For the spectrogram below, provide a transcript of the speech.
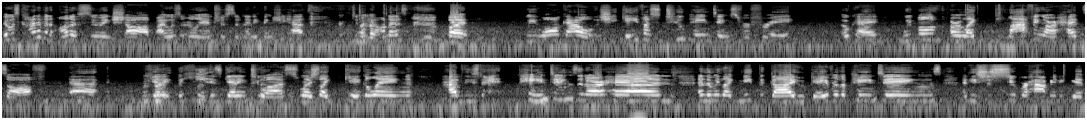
it was kind of an unassuming shop. I wasn't really interested in anything she had there, to be honest. But we walk out. She gave us two paintings for free. Okay, we both are like laughing our heads off. Uh, getting, the heat is getting to us. We're just like giggling, have these paintings in our hand, and then we like meet the guy who gave her the paintings, and he's just super happy to give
